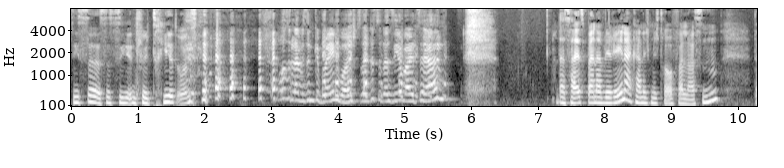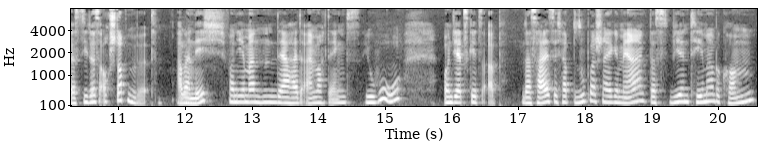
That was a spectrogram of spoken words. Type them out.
Siehst du, es ist, sie infiltriert uns. Ursula, wir sind gebrainwashed. Solltest du das jemals hören? Das heißt, bei einer Verena kann ich mich drauf verlassen, dass die das auch stoppen wird. Aber ja. nicht von jemandem, der halt einfach denkt, juhu, und jetzt geht's ab. Das heißt, ich habe super schnell gemerkt, dass wir ein Thema bekommen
